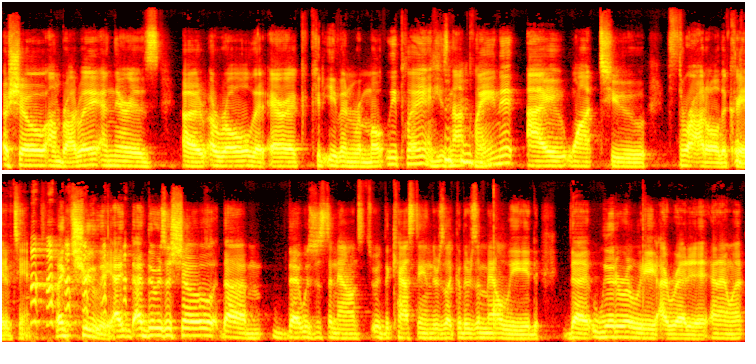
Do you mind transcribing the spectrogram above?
a show on Broadway and there is a, a role that Eric could even remotely play and he's not playing it, I want to throttle the creative team. Like truly, I, I, there was a show um, that was just announced. with The casting, there's like there's a male lead that literally I read it and I went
